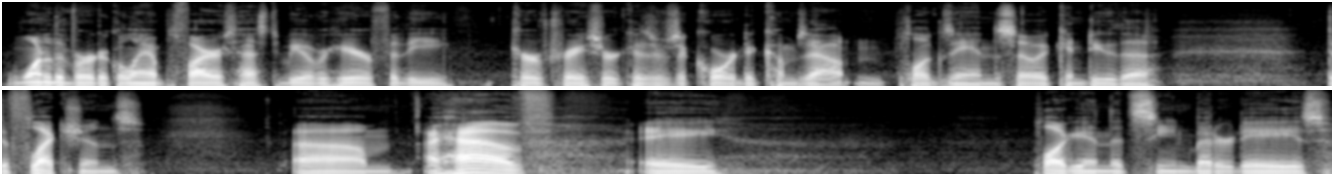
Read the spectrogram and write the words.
one of the vertical amplifiers has to be over here for the curve tracer because there's a cord that comes out and plugs in so it can do the deflections. Um, I have a plug-in that's seen better days.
